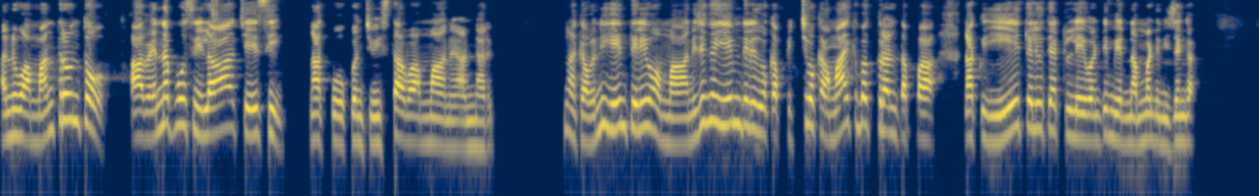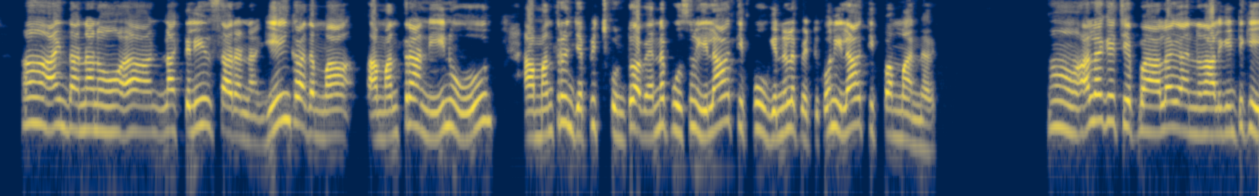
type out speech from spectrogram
నువ్వు ఆ మంత్రంతో ఆ వెన్నపూసని ఇలా చేసి నాకు కొంచెం ఇస్తావా అమ్మా అని అన్నారు. నాకు అవన్నీ ఏం తెలియవు అమ్మా నిజంగా ఏం తెలియదు ఒక పిచ్చి ఒక అమాయక భక్తురాలు తప్ప నాకు ఏ తెలివితేటలు లేవంటే మీరు నమ్మండి నిజంగా. ఆయన అన్నాను "ఆ, నాకు తెలియదు సార్ అన్నా. ఏం కాదమ్మా. ఆ మంత్రాన్ని నువ్వు ఆ మంత్రం జపించుకుంటూ ఆ వెన్నపూసను ఇలా తిప్పు గిన్నెలో పెట్టుకొని ఇలా తిప్పమ్మా అన్నారు. అలాగే చెప్ప అలాగే నాలుగింటికి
